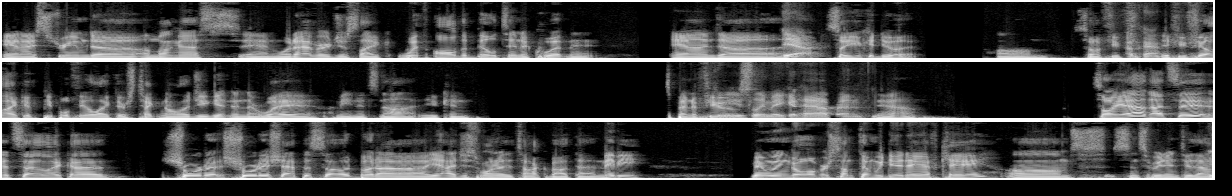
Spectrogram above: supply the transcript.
and I streamed uh, Among Us and whatever, just like with all the built-in equipment, and uh, Yeah. so you could do it. Um, so if you f- Okay. if you feel like if people feel like there's technology getting in their way, I mean, it's not. You can spend a few. can easily make it happen. Yeah. So yeah, that's it. It's uh, like a short, shortish episode, but uh, yeah, I just wanted to talk about that. Maybe, maybe we can go over something we did AFK. Um, s- since we didn't do that in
